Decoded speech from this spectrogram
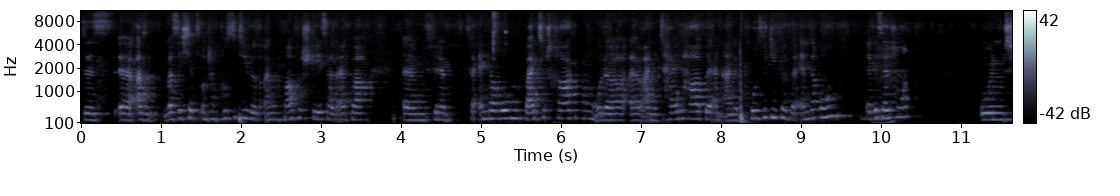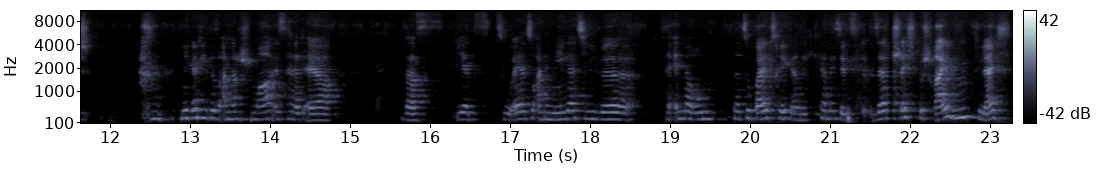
dass, äh, also was ich jetzt unter positives Engagement verstehe, ist halt einfach ähm, für eine Veränderung beizutragen oder äh, eine Teilhabe an eine positive Veränderung der mhm. Gesellschaft. Und negatives Engagement ist halt eher, was jetzt zu, eher zu einer negative Veränderung dazu beiträgt. Also ich kann es jetzt sehr schlecht beschreiben. Vielleicht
